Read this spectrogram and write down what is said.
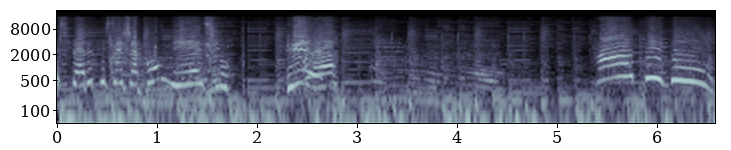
Espero que seja bom mesmo. E é. Rápido!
